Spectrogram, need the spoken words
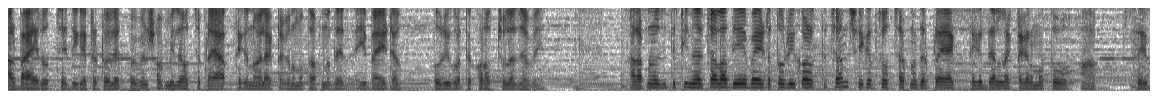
আর বাইরে হচ্ছে এদিকে একটা টয়লেট পাবেন। সব মিলে হচ্ছে প্রায় আট থেকে নয় লাখ টাকার মতো আপনাদের এই বাড়িটা তৈরি করতে খরচ চলে যাবে। আর আপনারা যদি টিনের চালা দিয়ে বা এটা তৈরি করতে চান, সেক্ষেত্রে হচ্ছে আপনাদের প্রায় এক থেকে দেড় লাখ টাকার মতো সেভ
